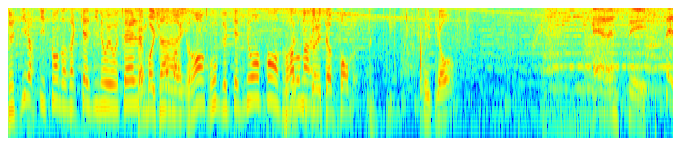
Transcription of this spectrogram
de divertissement dans un casino et hôtel Fais un bon choix, d'un Marie. grand groupe de casinos en France. Bravo Ça dit Marie. qu'on était en forme. Et Pierrot RMC 16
